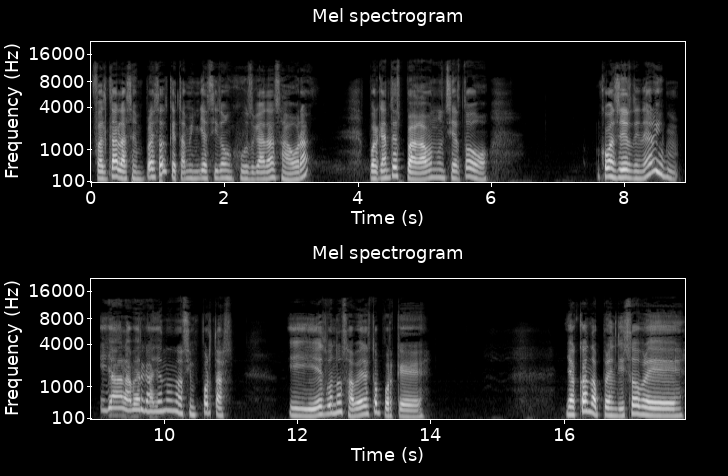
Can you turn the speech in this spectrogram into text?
falta las empresas que también ya sido juzgadas ahora, porque antes pagaban un cierto, ¿cómo decir? Dinero y, y ya la verga, ya no nos importas. Y es bueno saber esto porque ya cuando aprendí sobre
